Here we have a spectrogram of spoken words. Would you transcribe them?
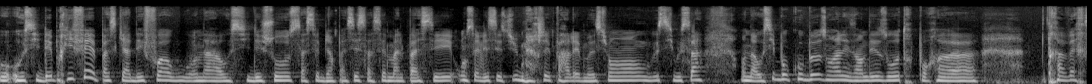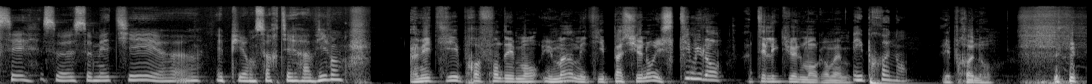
aussi débriefer, parce qu'il y a des fois où on a aussi des choses, ça s'est bien passé, ça s'est mal passé, on s'est laissé submerger par l'émotion, ou ci ou ça. On a aussi beaucoup besoin les uns des autres pour euh, traverser ce, métier euh, et puis en sortir vivant. Un métier profondément humain, un métier passionnant et stimulant intellectuellement quand même. Et prenant. Et prenant.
